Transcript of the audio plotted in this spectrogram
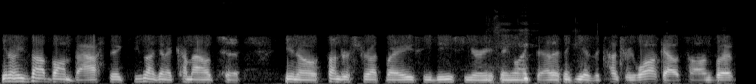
You know, he's not bombastic. He's not going to come out to you know, thunderstruck by ACDC or anything like that. I think he has a country walkout song, but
